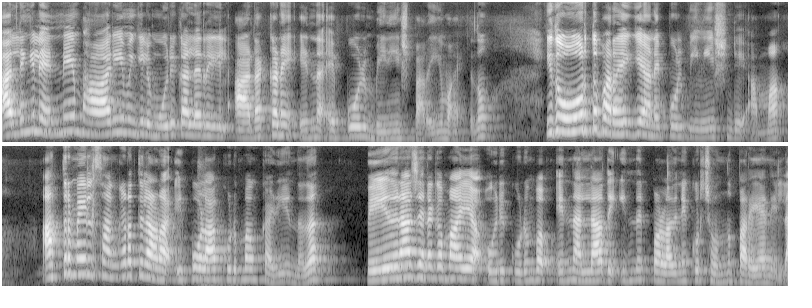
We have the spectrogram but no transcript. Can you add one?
അല്ലെങ്കിൽ എന്നെയും ഭാര്യയുമെങ്കിലും ഒരു കല്ലറയിൽ അടക്കണേ എന്ന് എപ്പോഴും ബിനീഷ് പറയുമായിരുന്നു. ഇത് ഓർത്ത് പറയുകയാണ് ഇപ്പോൾ ബിനീഷിന്റെ അമ്മ. അത്രമേൽ സങ്കടത്തിലാണ് ഇപ്പോൾ ആ കുടുംബം കഴിയുന്നത്. വേദനാജനകമായ ഒരു കുടുംബം എന്നല്ലാതെ ഇന്നിപ്പോൾ അതിനെക്കുറിച്ച് ഒന്നും പറയാനില്ല.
